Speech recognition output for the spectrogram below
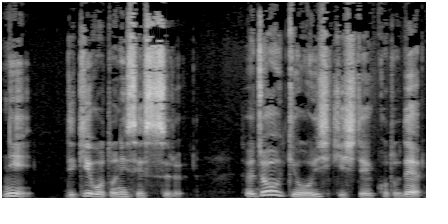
に、出来事に接する。上記を意識していくことで、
